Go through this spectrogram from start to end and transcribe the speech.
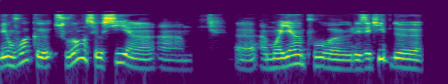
Mais on voit que souvent, c'est aussi un, un, moyen pour les équipes de,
